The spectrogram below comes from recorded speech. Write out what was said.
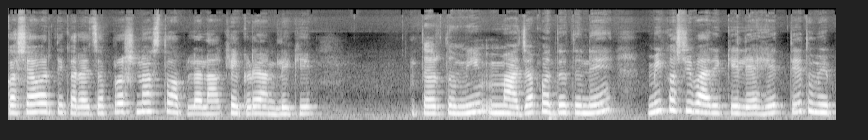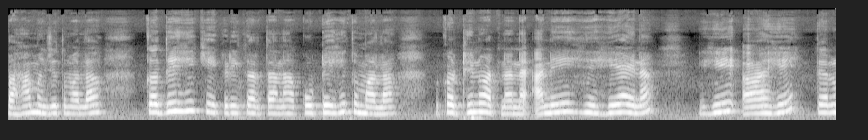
कशावरती करायचा प्रश्न असतो आपल्याला खेकडे आणले की. तर तुम्ही माझ्या पद्धतीने मी कशी बारीक केली आहे ते तुम्ही पहा. म्हणजे तुम्हाला कधीही खेकडी करताना कुठेही तुम्हाला कठीण वाटणार नाही. आणि हे हे आहे ना ही आहे तर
